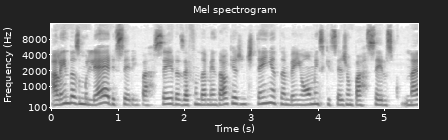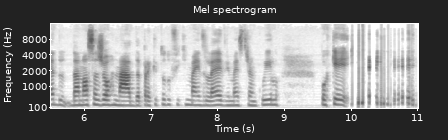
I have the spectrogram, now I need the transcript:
além das mulheres serem parceiras, é fundamental que a gente tenha também homens que sejam parceiros né, do- da nossa jornada, para que tudo fique mais leve, mais tranquilo, porque empreender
